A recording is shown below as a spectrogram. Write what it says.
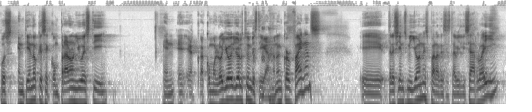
pues entiendo que se compraron UST, en, eh, como lo, yo, yo lo estoy investigando, ¿no? En Corp Finance, eh, 300 millones para desestabilizarlo ahí,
